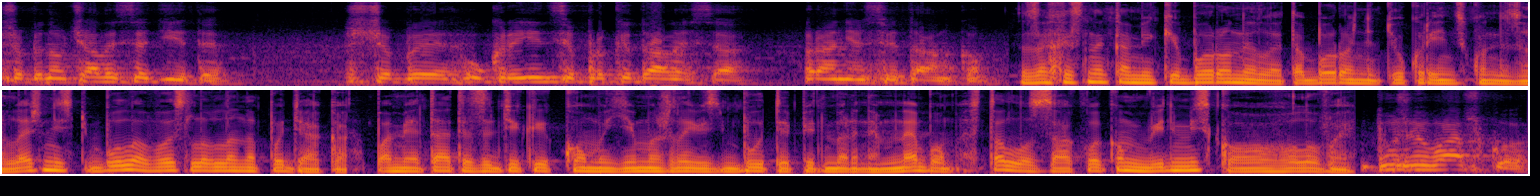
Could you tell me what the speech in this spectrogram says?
щоб навчалися діти, щоб українці прокидалися раннім світанком. Захисникам, які боронили та боронять українську незалежність, була висловлена подяка. Пам'ятати, завдяки кому є можливість бути під мирним небом, стало закликом від міського голови. Дуже важко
